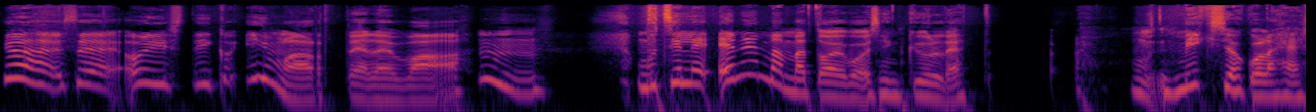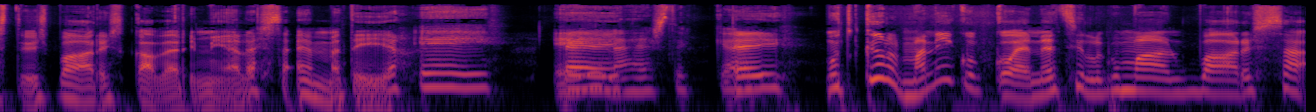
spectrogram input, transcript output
kyllähän se olisi niinku imartelevaa. Mm. Mutta sille enemmän mä toivoisin kyllä, että miksi joku lähestyisi baarissa kaveri mielessä, en mä tiedä. Ei, ei, Ei. ei lähestykään. Ei. Mutta kyllä mä niinku koen, että silloin kun mä oon baarissa,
